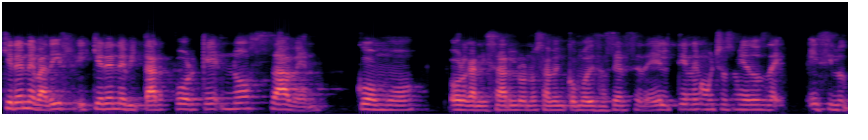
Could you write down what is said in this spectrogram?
quieren evadir y quieren evitar porque no saben cómo organizarlo, no saben cómo deshacerse de él, tienen muchos miedos de, y si lo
